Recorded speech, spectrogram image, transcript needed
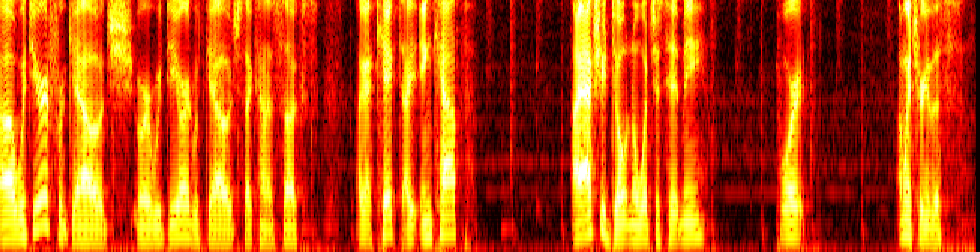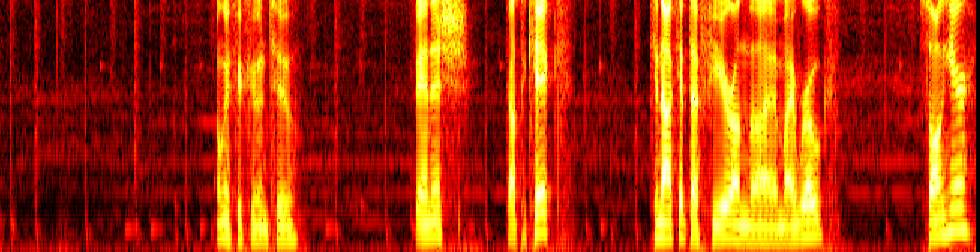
Uh, with Deard for gouge, or with Deard with gouge, that kind of sucks. I got kicked. I incap. I actually don't know what just hit me. Port. I'm gonna trigger this. I'm going to Cocoon too. Vanish. Got the kick. Cannot get that fear on the, my rogue. Song here.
